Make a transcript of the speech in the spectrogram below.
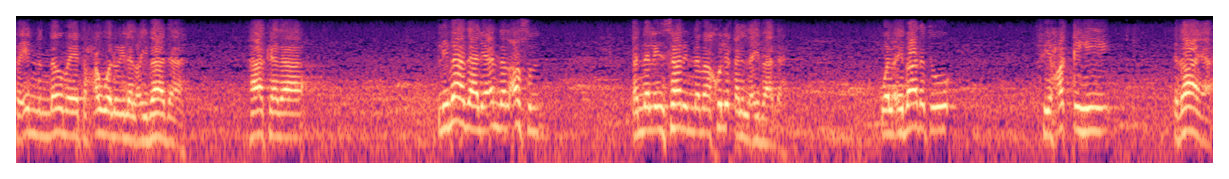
فإن النوم يتحول إلى العبادة. هكذا. لماذا؟ لأن الأصل أن الإنسان إنما خلق للعبادة والعبادة في حقه غاية.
